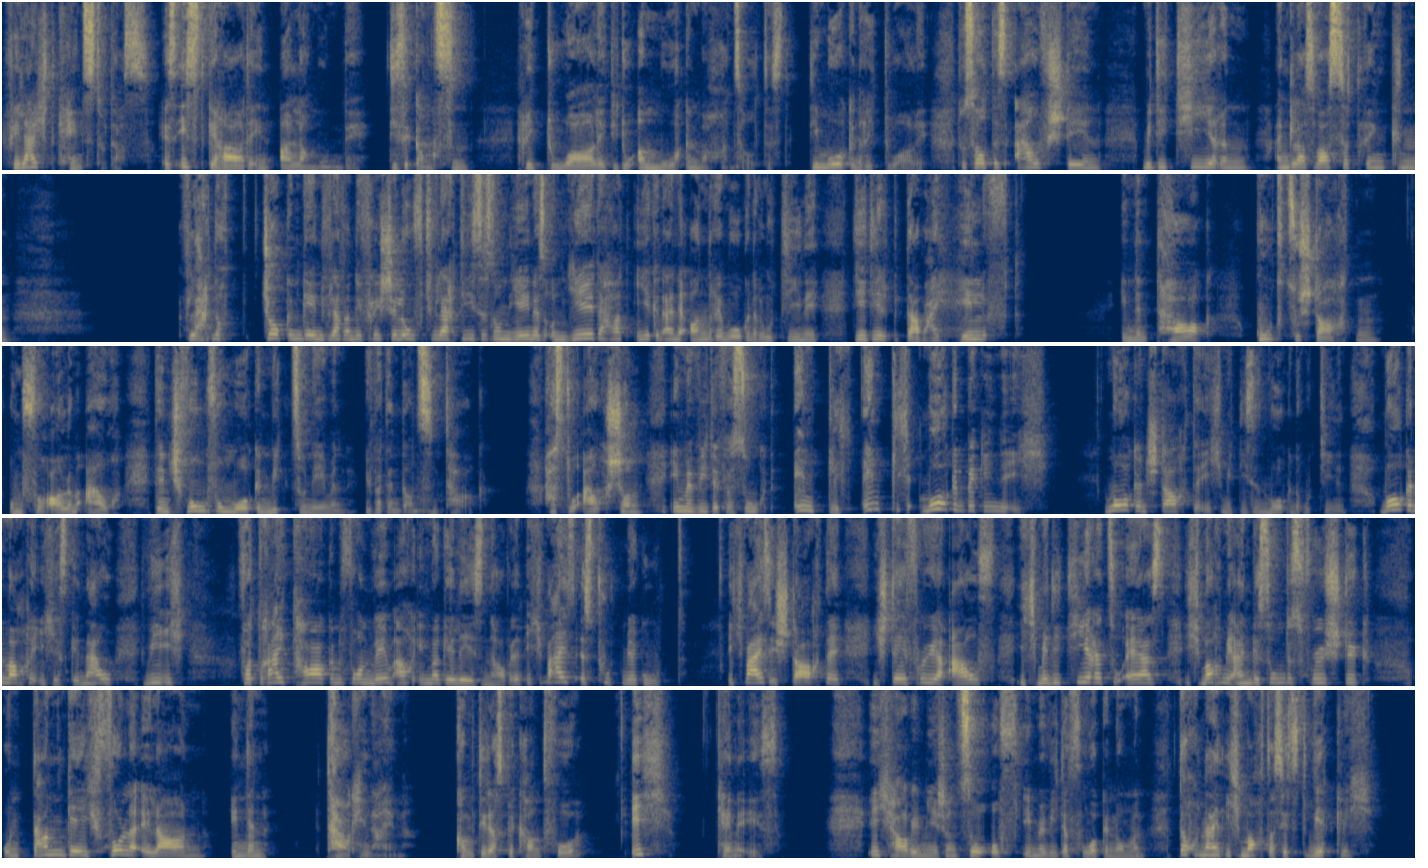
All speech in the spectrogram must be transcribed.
Vielleicht kennst du das. Es ist gerade in aller Munde. Diese ganzen Rituale, die du am Morgen machen solltest. Die Morgenrituale. Du solltest aufstehen, meditieren, ein Glas Wasser trinken, vielleicht noch joggen gehen, vielleicht an die frische Luft, vielleicht dieses und jenes. Und jeder hat irgendeine andere Morgenroutine, die dir dabei hilft, in den Tag gut zu starten und vor allem auch den Schwung vom Morgen mitzunehmen über den ganzen Tag. Hast du auch schon immer wieder versucht, endlich, endlich, morgen beginne ich. Morgen starte ich mit diesen Morgenroutinen. Morgen mache ich es genau, wie ich vor drei Tagen von wem auch immer gelesen habe. Denn ich weiß, es tut mir gut. Ich weiß, ich starte, ich stehe früher auf, ich meditiere zuerst, ich mache mir ein gesundes Frühstück und dann gehe ich voller Elan in den Tag hinein. Kommt dir das bekannt vor? Ich kenne es. Ich habe mir schon so oft immer wieder vorgenommen, doch nein, ich mache das jetzt wirklich.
